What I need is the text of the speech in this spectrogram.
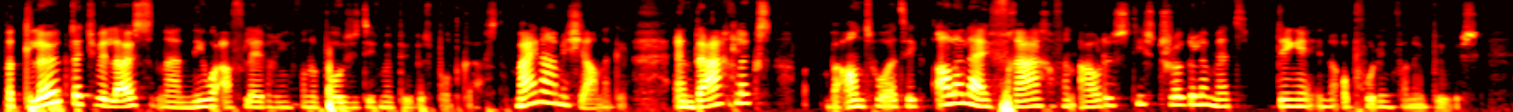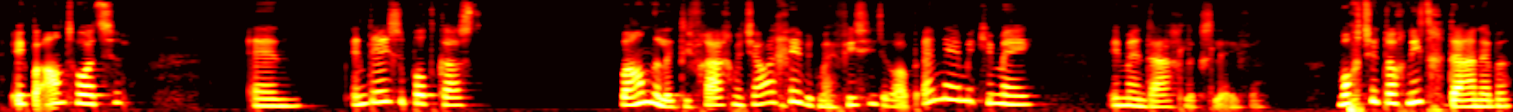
Wat leuk dat je weer luistert naar een nieuwe aflevering van de Positief met Pubers podcast. Mijn naam is Janneke en dagelijks beantwoord ik allerlei vragen van ouders die struggelen met dingen in de opvoeding van hun pubers. Ik beantwoord ze en in deze podcast behandel ik die vraag met jou en geef ik mijn visie erop en neem ik je mee in mijn dagelijks leven. Mocht je het nog niet gedaan hebben,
